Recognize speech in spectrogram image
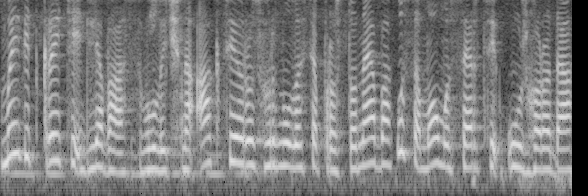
Ми відкриті для вас. Вулична акція розгорнулася просто неба у самому серці Ужгорода.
